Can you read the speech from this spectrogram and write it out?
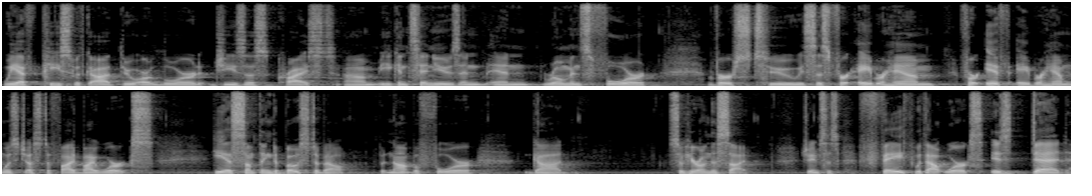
we have peace with God through our Lord Jesus Christ. Um, he continues in, in Romans 4, verse 2. He says, For Abraham, for if Abraham was justified by works, he has something to boast about, but not before God. So, here on this side, James says, faith without works is dead,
